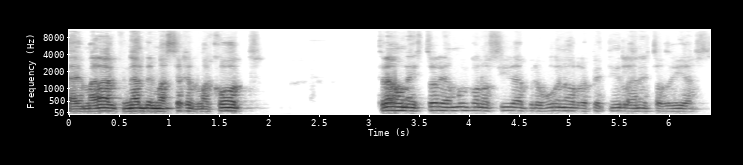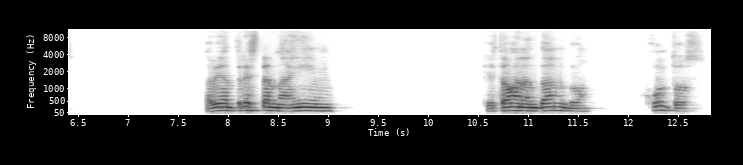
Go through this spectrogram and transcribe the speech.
Además, al final de Masejet Makot, trae una historia muy conocida, pero bueno repetirla en estos días. Habían tres Tanaim que estaban andando juntos.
